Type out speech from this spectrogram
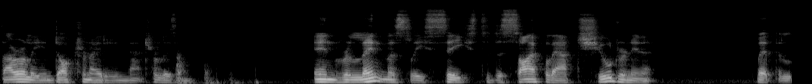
thoroughly indoctrinated in naturalism and relentlessly seeks to disciple our children in it. Let the,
